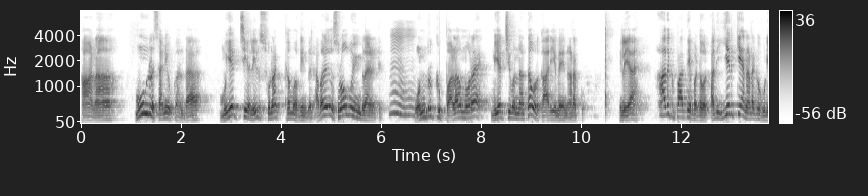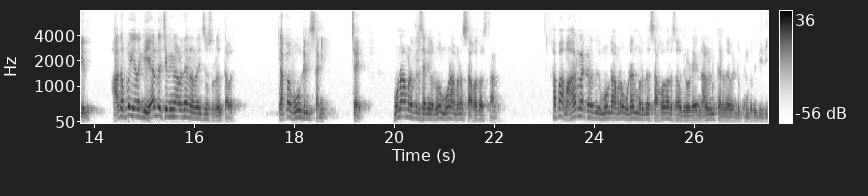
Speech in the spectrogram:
ஆனால் மூணில் சனி உட்கார்ந்தா முயற்சிகளில் சுணக்கம் அப்படின்னு பேர். அவர் ஸ்லோ மூவிங் பிளானட் ம் ம். ஒன்றுக்கு பல முறை முயற்சி பண்ணா தான் ஒரு காரியமே நடக்கும். இல்லையா? அதுக்கு பாத்தியப்பட்டவர். அது இயற்கையாக நடக்கக்கூடியது. அதை போய் எனக்கு ஏழரை சனினால தான் நடந்துச்சுன்னு சொல்றது தவறு. அப்போ மூன்றில் சனி. சரி மூணாம் இடத்தில் சனி வரும்போது மூணாம் இடம் சகோதர ஸ்தானம். அப்போ மகர லக்கணத்துக்கு மூன்றாம் இடம் உடன் பிறந்த சகோதர சகோதரியுடைய நலன் கருத வேண்டும் என்பது விதி.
